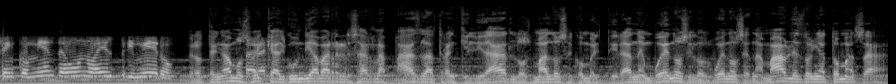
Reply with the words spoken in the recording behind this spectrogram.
Se encomienda uno a él primero. Pero tengamos fe que algún día va a regresar la paz, la tranquilidad, los malos se convertirán en buenos y los buenos en amables, doña Tomasa.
